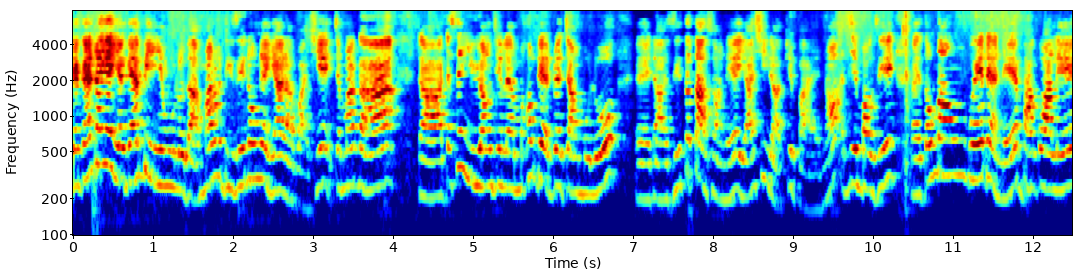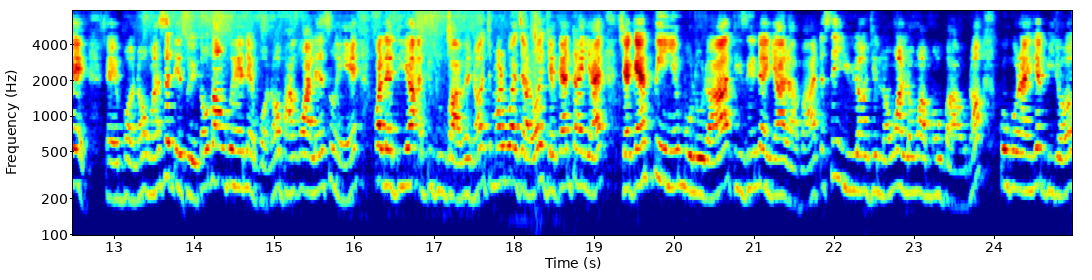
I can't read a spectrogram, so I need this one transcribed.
ရကန်တက်ရဲ့ရကန်ပြင်ရင်မှုလို့ဒါအမတို့ဒီဈေးနှုန်းနဲ့ရတာပါရှင်ကျမက ဒါတစ်စက်ယူရောင်းခြင်းလည်းမဟုတ်တဲ့အတွက်ကြောင့်မို့လို့အဲဒါဈေးသက်သာစွာနဲ့ရရှိတာဖြစ်ပါတယ်เนาะအပြင်ပေါက်ဈေးအဲ3000ခွဲတန်နဲ့ဘာကွာလဲအဲပေါ့နော်1 set တွေဆိုရင်3000ခွဲနဲ့ပေါ့နော်ဘာကွာလဲဆိုရင် quality ကအတူတူပါပဲเนาะကျမတို့ကကြတော့ရကန်တက်ရိုက်ရကန်ပင်ရင်မို့လို့တာဒီဈေးနဲ့ရတာပါတစ်စက်ယူရောင်းခြင်းလုံးဝလုံးဝမဟုတ်ပါဘူးเนาะကိုကိုယ်တိုင်ရက်ပြီးတော့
